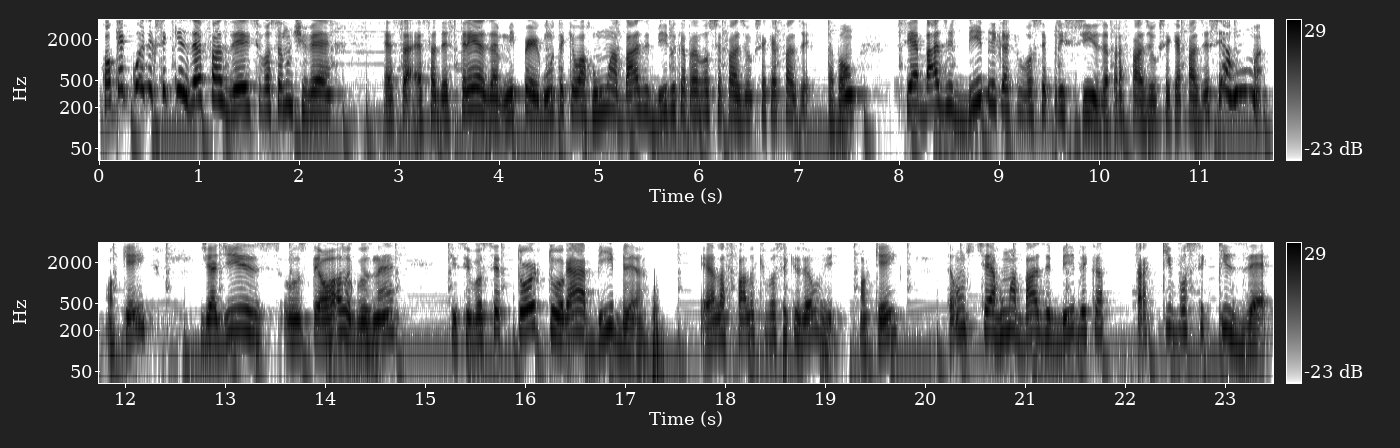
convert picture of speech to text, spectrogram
Qualquer coisa que você quiser fazer, se você não tiver essa, essa destreza, me pergunta que eu arrumo uma base bíblica para você fazer o que você quer fazer, tá bom? Se é base bíblica que você precisa para fazer o que você quer fazer, você arruma, ok? Já diz os teólogos, né, que se você torturar a Bíblia, ela fala o que você quiser ouvir, ok? Então você arruma base bíblica para que você quiser.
